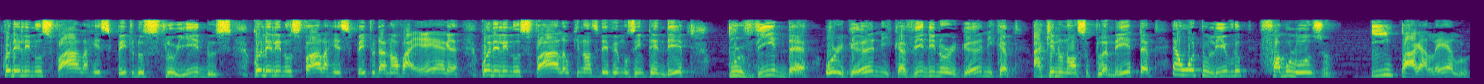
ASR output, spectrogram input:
quando ele nos fala a respeito dos fluidos, quando ele nos fala a respeito da nova era, quando ele nos fala o que nós devemos entender por vida orgânica, vida inorgânica aqui no nosso planeta, é um outro livro fabuloso. E em paralelo,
